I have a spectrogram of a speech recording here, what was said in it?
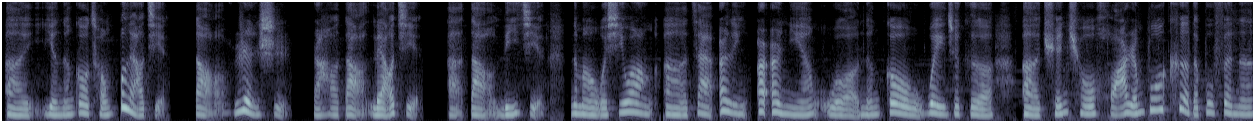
呃，也能够从不了解到认识，然后到了解。呃到理解。那么我希望呃在二零二二年我能够为这个呃全球华人播客的部分呢，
